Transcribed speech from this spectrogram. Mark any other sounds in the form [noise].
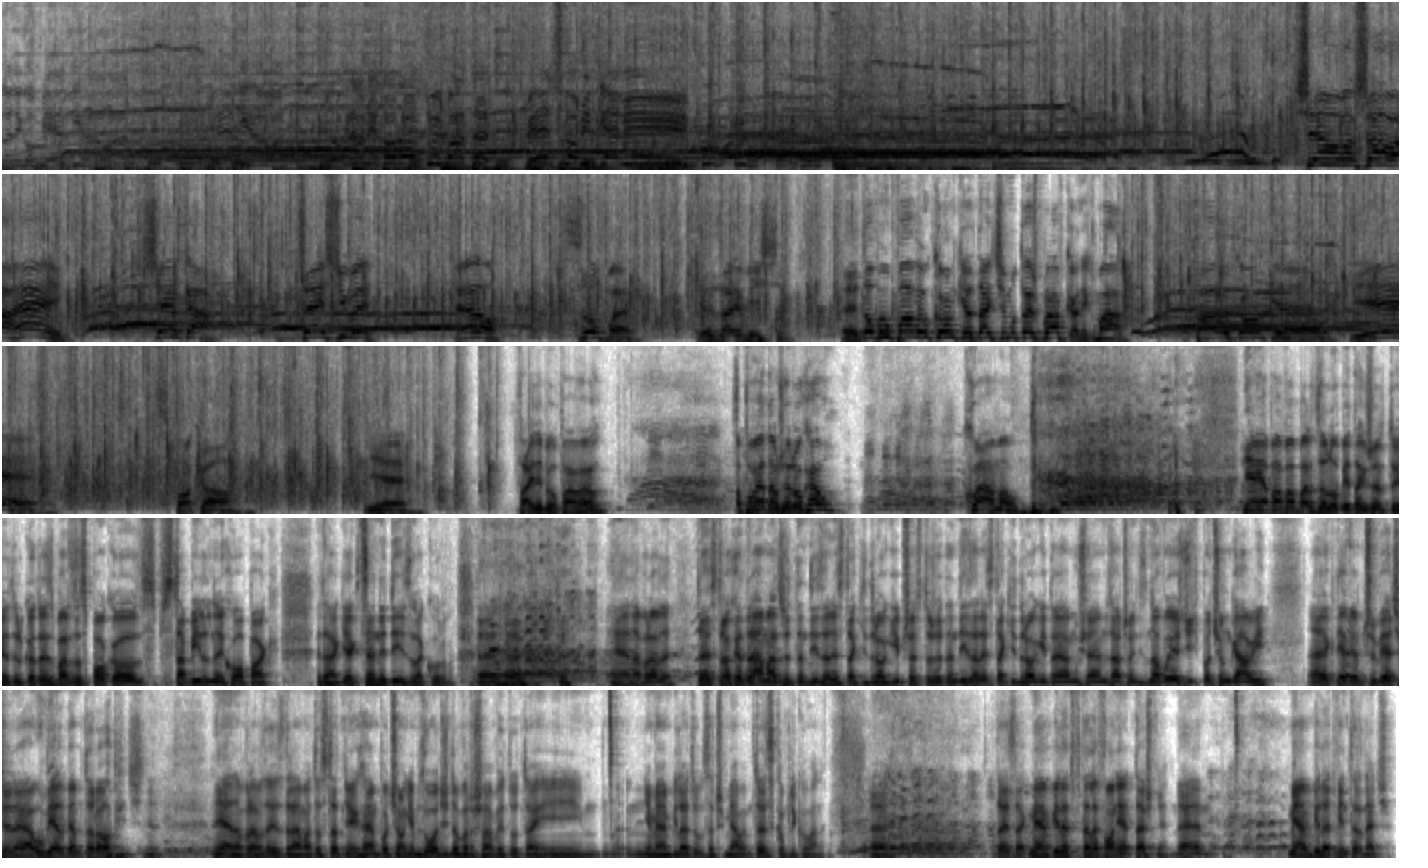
Na niego wielki hałas! Wielki hałas! W programie dorosły facet! Pieszko Minkiewicz! Siema Warszawa, hej! Siemka! Cześć i wy! Elo! Super! Jest zajebiście. E, To był Paweł Konkiel, dajcie mu też brawka, niech ma. Paweł Konkiel! Yeah! Spoko! Yeah! Fajny był Paweł? Opowiadał, że ruchał? Kłamał. [laughs] Nie, ja Pawła bardzo lubię, tak żartuję tylko. To jest bardzo spoko, stabilny chłopak. Tak, jak ceny diesla, kurwa. [laughs] Nie, naprawdę. To jest trochę dramat, że ten diesel jest taki drogi. Przez to, że ten diesel jest taki drogi, to ja musiałem zacząć znowu jeździć pociągami. Jak nie wiem, czy wiecie, no ja uwielbiam to robić. Nie, nie naprawdę, jest dramat. Ostatnio jechałem pociągiem z Łodzi do Warszawy tutaj i nie miałem biletu. Znaczy miałem, to jest skomplikowane. E, to jest tak, miałem bilet w telefonie, też nie. E, miałem bilet w internecie.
